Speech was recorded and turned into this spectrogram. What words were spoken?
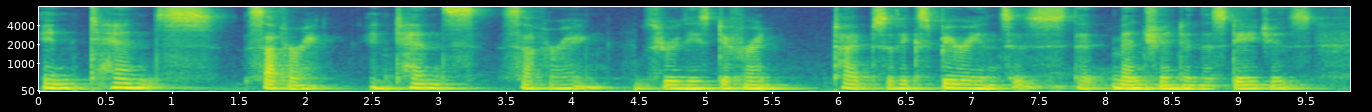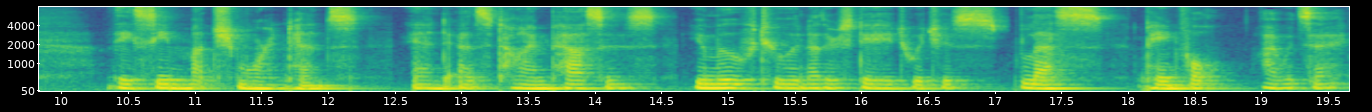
intense suffering, intense suffering through these different types of experiences that mentioned in the stages. They seem much more intense. And as time passes, you move to another stage which is less painful, I would say.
